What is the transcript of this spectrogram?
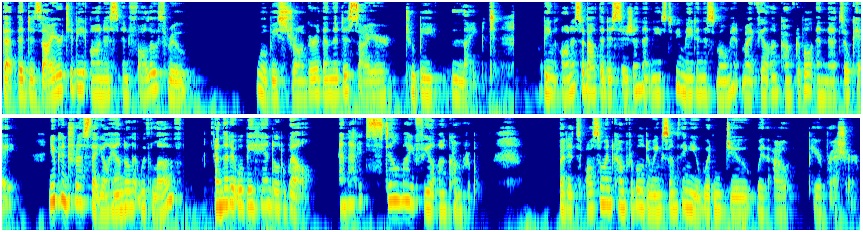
that the desire to be honest and follow through will be stronger than the desire to be liked being honest about the decision that needs to be made in this moment might feel uncomfortable, and that's okay. You can trust that you'll handle it with love and that it will be handled well, and that it still might feel uncomfortable. But it's also uncomfortable doing something you wouldn't do without peer pressure.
